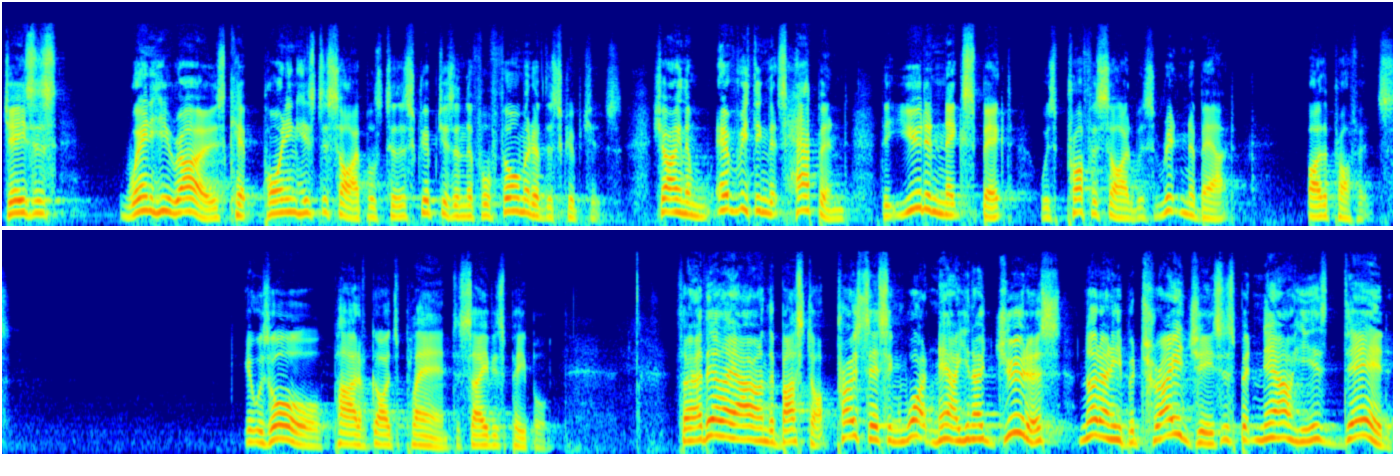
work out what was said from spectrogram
Jesus, when he rose, kept pointing his disciples to the scriptures and the fulfillment of the scriptures, showing them everything that's happened that you didn't expect was prophesied, was written about by the prophets. It was all part of God's plan to save his people. So there they are on the bus stop, processing what now? You know, Judas not only betrayed Jesus, but now he is dead.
